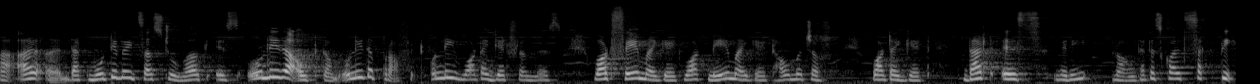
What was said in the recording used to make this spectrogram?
uh, uh, that motivates us to work is only the outcome, only the profit, only what I get from this, what fame I get, what name I get, how much of what I get, that is very wrong. That is called Sakti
